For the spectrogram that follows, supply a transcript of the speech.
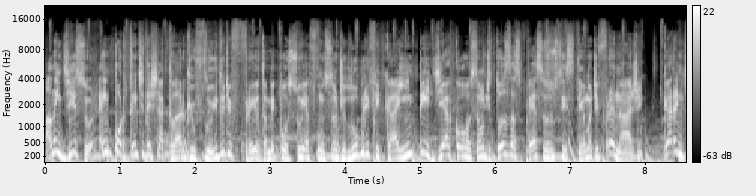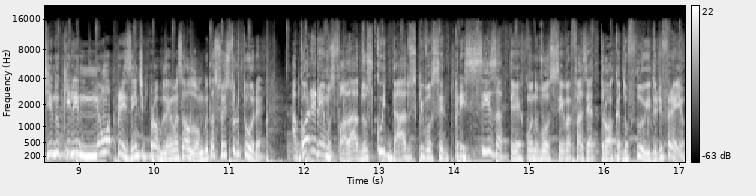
Além disso, é importante deixar claro que o fluido de freio também possui a função de lubrificar e impedir a corrosão de todas as peças do sistema de frenagem, garantindo que ele não apresente problemas ao longo da sua estrutura. Agora iremos falar dos cuidados que você precisa ter quando você vai fazer a troca do fluido de freio.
